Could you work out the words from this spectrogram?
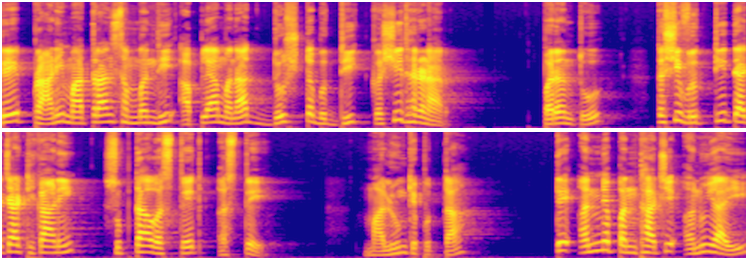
ते प्राणीमात्रांसंबंधी आपल्या मनात दुष्ट बुद्धी कशी धरणार? परंतु तशी वृत्ती त्याच्या ठिकाणी सुप्तावस्थेत असते. मालुंक्य पुत्ता ते अन्य पंथाचे अनुयायी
